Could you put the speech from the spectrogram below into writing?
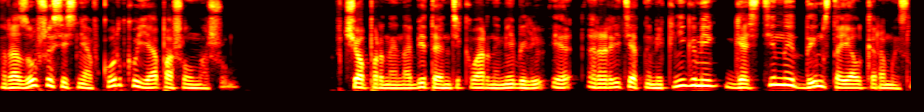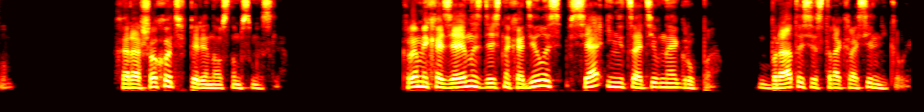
Разувшись и сняв куртку, я пошел на шум. В чопорной, набитой антикварной мебелью и раритетными книгами, гостиной дым стоял коромыслом. Хорошо хоть в переносном смысле. Кроме хозяина здесь находилась вся инициативная группа. Брат и сестра Красильниковы,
